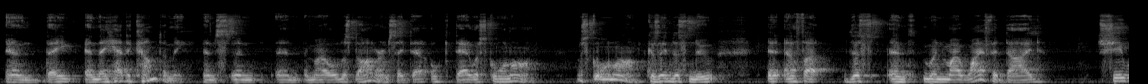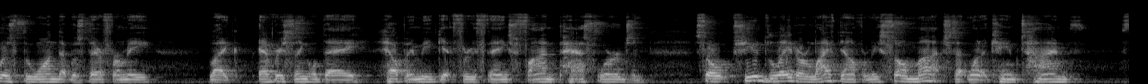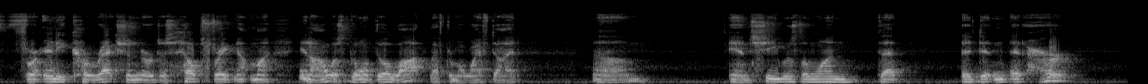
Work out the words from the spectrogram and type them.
and they and they had to come to me and and, and my oldest daughter and say, Dad, okay, Dad, what's going on? What's going on? Because they just knew, and, I thought this. And when my wife had died, she was the one that was there for me, like every single day, helping me get through things, find passwords, and so she had laid her life down for me so much that when it came time for any correction or just help straighten out my, you know, I was going through a lot after my wife died. Um, and she was the one that it didn't, it hurt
